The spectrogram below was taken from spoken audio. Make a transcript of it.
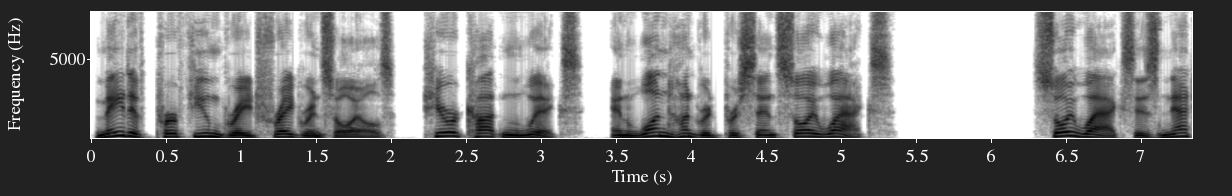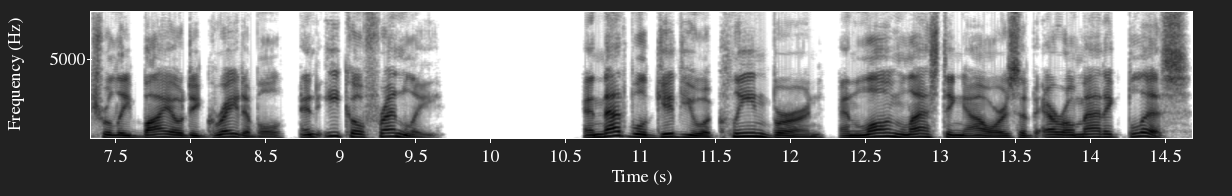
Made of perfume grade fragrance oils, pure cotton wicks, and 100% soy wax. Soy wax is naturally biodegradable and eco friendly. And that will give you a clean burn and long lasting hours of aromatic bliss.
